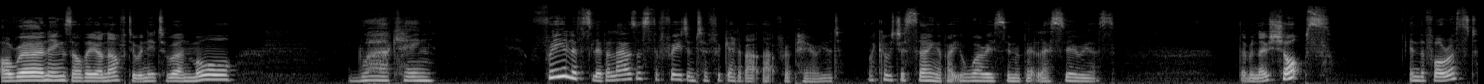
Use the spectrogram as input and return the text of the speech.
our earnings, are they enough? Do we need to earn more? Working. Friluftsliv allows us the freedom to forget about that for a period. Like I was just saying about your worries seem a bit less serious. There are no shops in the forest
